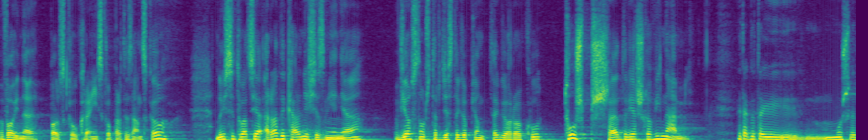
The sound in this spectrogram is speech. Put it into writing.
wojnę polsko-ukraińską partyzancką. No i sytuacja radykalnie się zmienia wiosną 1945 roku, tuż przed wierzchowinami. I tak tutaj muszę y,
